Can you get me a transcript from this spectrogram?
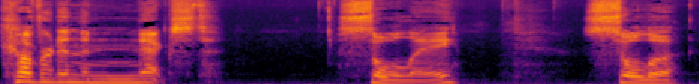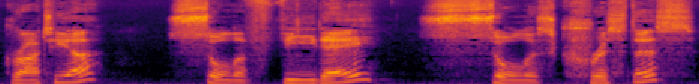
covered in the next sole, sola gratia, sola fide, solus Christus,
